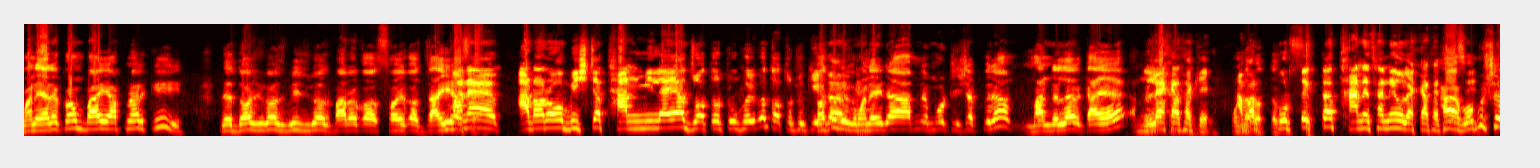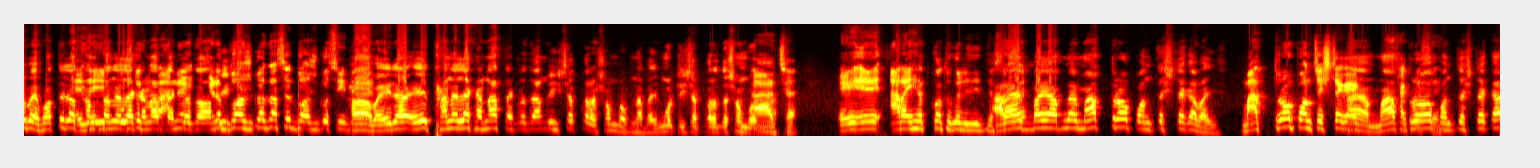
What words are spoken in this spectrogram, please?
মানে এরকম ভাই আপনার কি যে দশ গজ বিশ গজ বারো গজ ছয় গজ যাই মানে 18 20টা থান মিলাইয়া যতটুক হইব ততটুকুই এটা কতটুকু মানে এটা আপনি মোট হিসাব করে বান্ডেলের গায়ে লেখা থাকে। আবার প্রত্যেকটা থানে থানেও লেখা থাকে। হ্যাঁ অবশ্যই ভাই প্রত্যেকটা থান থানে লেখা না থাকলে তো আমি 10 গজ আছে 10 গজই হ্যাঁ ভাই এটা এই থানে লেখা না থাকলে তো আমি হিসাব করা সম্ভব না ভাই মোট হিসাব করা তো সম্ভব না। আচ্ছা এই আড়াই হাত কত করে দিতেছে আর এক ভাই আপনার মাত্র পঞ্চাশ টাকা ভাই। মাত্র 50 টাকায় হ্যাঁ মাত্র থাকতেছে। পঞ্চাশ টাকা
